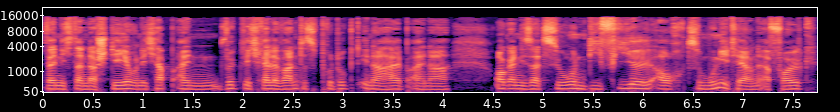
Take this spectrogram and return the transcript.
wenn ich dann da stehe und ich habe ein wirklich relevantes Produkt innerhalb einer Organisation, die viel auch zum monetären Erfolg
